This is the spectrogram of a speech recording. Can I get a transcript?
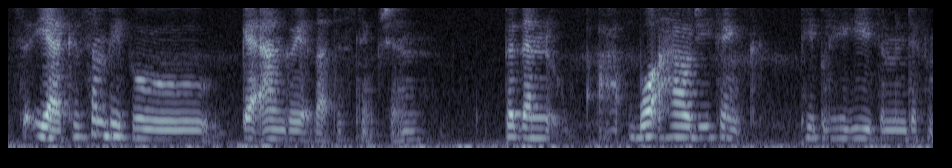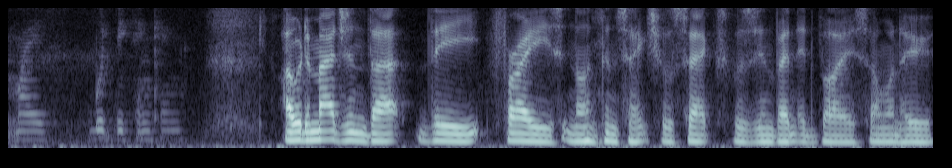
so yeah, because some people get angry at that distinction, but then what? How do you think people who use them in different ways would be thinking? I would imagine that the phrase non-consensual sex was invented by someone who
